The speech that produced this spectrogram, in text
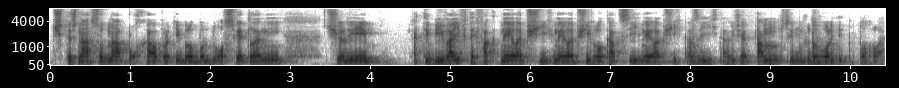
čtyřnásobná plocha oproti billboardu osvětlený, čili a ty bývají v těch fakt nejlepších, nejlepších lokacích, nejlepších tazích, takže tam si můžu dovolit i tohle.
